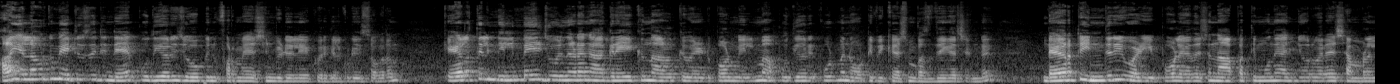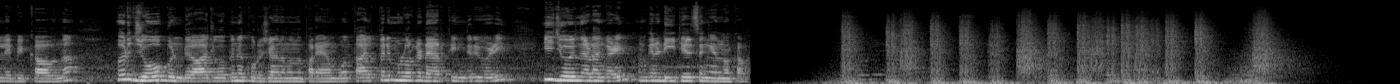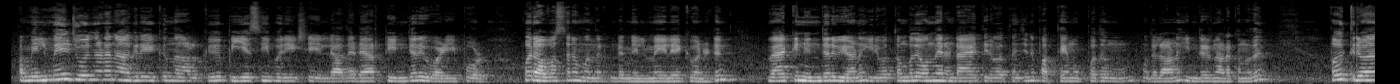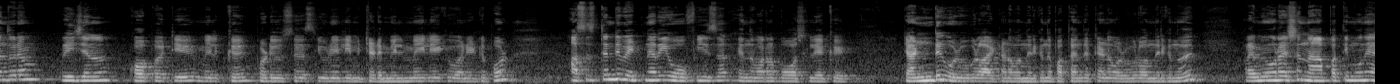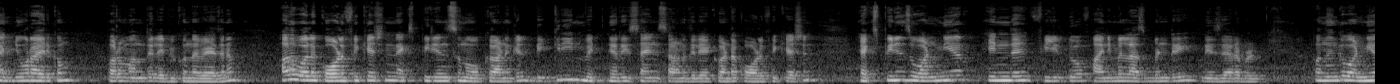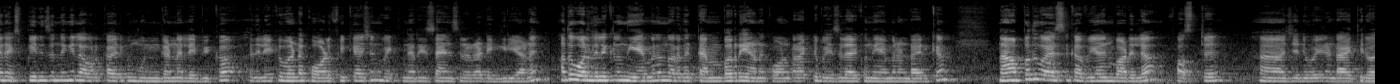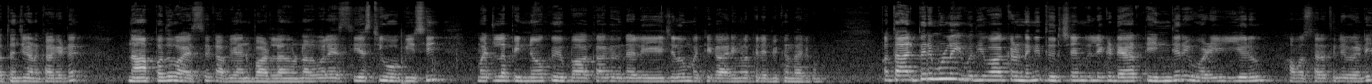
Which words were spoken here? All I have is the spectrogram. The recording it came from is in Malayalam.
ഹായ് എല്ലാവർക്കും സെറ്റിന്റെ പുതിയൊരു ജോബ് ഇൻഫർമേഷൻ വീഡിയോയിലേക്ക് ഒരിക്കൽ കൂടി സ്വാഗതം. കേരളത്തിൽ മിൽമയിൽ ജോലി നേടാൻ ആഗ്രഹിക്കുന്ന ആൾക്ക് വേണ്ടി ഇപ്പോൾ മിൽമ പുതിയ റിക്രൂട്ട്മെന്റ് നോട്ടിഫിക്കേഷൻ പ്രസിദ്ധീകരിച്ചിട്ടുണ്ട്. ഡയറക്റ്റ് ഇന്റർവ്യൂ വഴി ഇപ്പോൾ ഏകദേശം നാൽപ്പത്തി മൂന്ന് അഞ്ഞൂറ് വരെ ശമ്പളം ലഭിക്കാവുന്ന ഒരു ജോബ് ഉണ്ട്. ആ ജോബിനെ കുറിച്ചാണ് നമ്മൾ പറയാൻ പോകുന്നത്. താല്പര്യമുള്ളവർക്ക് ഡയറക്റ്റ് ഇന്റർവ്യൂ വഴി ഈ ജോലി നേടാൻ കഴിയും. നമുക്കിന്റെ ഡീറ്റെയിൽസ് എങ്ങനെ നോക്കാം. അപ്പം മിൽമയിൽ ജോലി നേടാൻ ആഗ്രഹിക്കുന്ന ആൾക്ക് പി എസ് സി പരീക്ഷയില്ലാതെ ഡയറക്റ്റ് ഇന്റർവ്യൂ വഴി ഇപ്പോൾ ഒരവസരം വന്നിട്ടുണ്ട് മിൽമയിലേക്ക് വേണ്ടിയിട്ട്. വാക്കിൻ ഇന്റർവ്യൂ ആണ്. ഇരുപത്തൊമ്പത് ഒന്ന് രണ്ടായിരത്തി ഇരുപത്തഞ്ചിന് പത്ത് മുപ്പത് മുതലാണ് ഇന്റർവ്യൂ നടക്കുന്നത്. അപ്പോൾ Thiruvananthapuram regional cooperative milk producers union limited മിൽമയിലേക്ക് വേണ്ടിയിട്ട് ഇപ്പോൾ അസിസ്റ്റന്റ് വെറ്റിനറി ഓഫീസർ എന്ന് പറഞ്ഞ പോസ്റ്റിലേക്ക് രണ്ട് ഒഴിവുകളായിട്ടാണ് വന്നിരിക്കുന്നത്. പത്തനംതിട്ടയാണ് ഒഴിവുകൾ വന്നിരിക്കുന്നത്. റെമ്യൂറേഷൻ നാൽപ്പത്തി മൂന്ന് അഞ്ഞൂറായിരിക്കും പെർ മന്ത് ലഭിക്കുന്ന വേതനം. അതുപോലെ ക്വാളിഫിക്കേഷൻ എക്സ്പീരിയൻസ് നോക്കുകയാണെങ്കിൽ ഡിഗ്രി ഇൻ വെറ്റിനറി സയൻസ് ആണ് ഇതിലേക്ക് വേണ്ട qualification experience one year in the field of animal husbandry desirable അപ്പോൾ നിങ്ങൾക്ക് വൺ ഇയർ എക്സ്പീരിയൻസ് ഉണ്ടെങ്കിൽ അവർക്കായിരിക്കും മുൻഗണന ലഭിക്കുക. അതിലേക്ക് വേണ്ട ക്വാളിഫിക്കേഷൻ വെറ്റിനറി സയൻസിലുള്ള ഡിഗ്രിയാണ് അതുപോലെ ഇതിലേക്കുള്ള നിയമനം എന്ന് പറയുന്നത് ടെമ്പററി ആണ്. കോൺട്രാക്ട് ബേസിലായിരിക്കും നിയമനം ഉണ്ടായിരിക്കാം നാൽപ്പത് വയസ്സ് കവിയാൻ പാടില്ല. ഫസ്റ്റ് ജനുവരി രണ്ടായിരത്തി ഇരുപത്തഞ്ച് കണക്കാക്കിയിട്ട് നാൽപ്പത് വയസ്സ് കവിയാൻ പാടില്ല എന്നുണ്ട് അതുപോലെ S C S T O B C മറ്റുള്ള പിന്നോക്ക വിഭാഗക്കാർക്ക് ഇതിന്റെ ഏജിലും മറ്റു കാര്യങ്ങളൊക്കെ ലഭിക്കുന്നതായിരിക്കും. അപ്പോൾ താല്പര്യമുള്ള യുവതി യുവാക്കളുണ്ടെങ്കിൽ തീർച്ചയായും ഇതിലേക്ക് ഡയറക്റ്റ് ഇന്റർവ്യൂ വഴി ഈ ഒരു അവസരത്തിന് വേണ്ടി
